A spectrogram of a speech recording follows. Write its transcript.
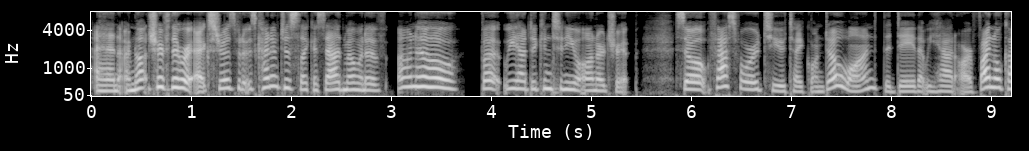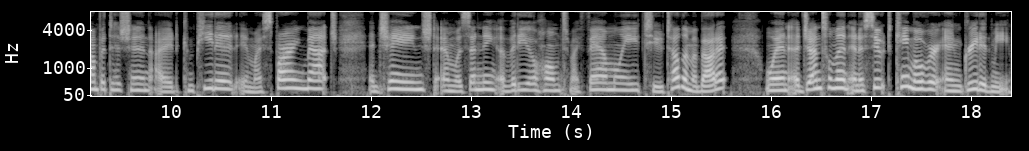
and I'm not sure if there were extras, but it was kind of just like a sad moment of, oh no, but we had to continue on our trip. So, fast forward to Taekwondowon, the day that we had our final competition. I had competed in my sparring match and changed and was sending a video home to my family to tell them about it when a gentleman in a suit came over and greeted me.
